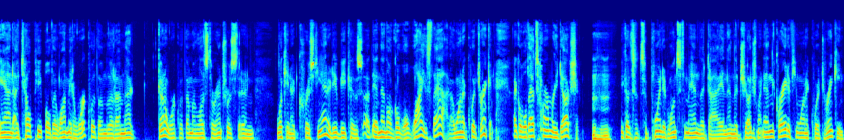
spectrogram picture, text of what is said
and I tell people that want me to work with them that I'm not going to work with them unless they're interested in looking at Christianity because, uh, and then they'll go, well, why is that? I want to quit drinking. I go, well, that's harm reduction Mm-hmm. because it's appointed once to man that die and then the judgment. And great if you want to quit drinking.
